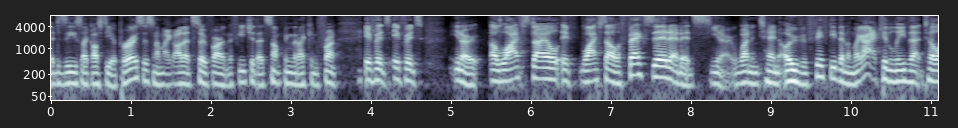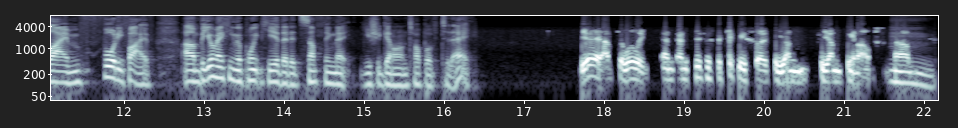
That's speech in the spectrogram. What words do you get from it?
a disease like osteoporosis and I'm like, oh, that's so far in the future. That's something that I confront. If it's, if it's, you know, a lifestyle, if lifestyle affects it and it's, you know, one in 10 over 50, then I'm like, I can leave that till I'm 45. Um, but you're making the point here that it's something that you should get on top of today. Yeah, absolutely. And, and this is particularly so for young, for young females. Um,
